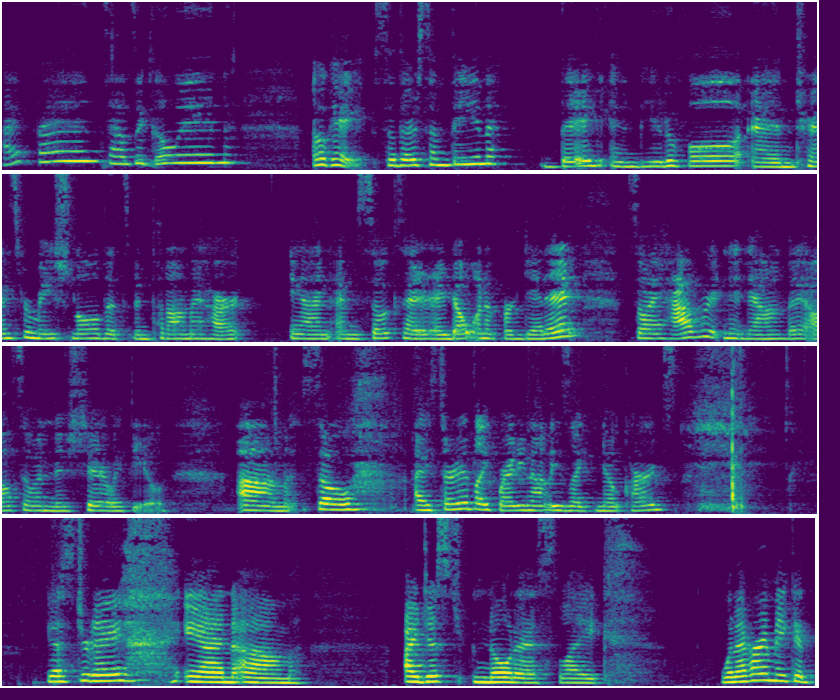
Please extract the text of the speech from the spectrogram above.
Hi, friends. How's it going? Okay, so there's something big and beautiful and transformational that's been put on my heart, and I'm so excited. I don't want to forget it, so I have written it down, but I also wanted to share with you. Um, so I started like writing out these like note cards yesterday, and um, I just noticed like whenever I make a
